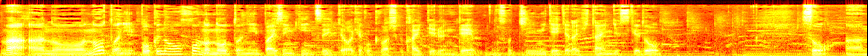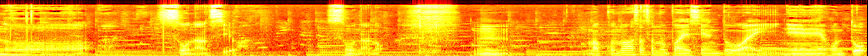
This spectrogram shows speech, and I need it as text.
まあ、あのノートに僕の方のノートに焙煎機については結構詳しく書いてるんでそっち見ていただきたいんですけどそうあのー、そうなんすよ。そうなの。うん。まあこの浅さの焙煎度合いねほんと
